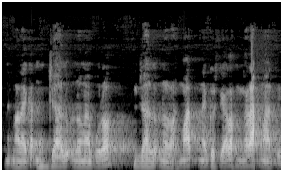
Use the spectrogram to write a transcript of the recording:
Nek malaikat njalukno ngapura njalukno rahmat nek Gusti Allah ngrahmati.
